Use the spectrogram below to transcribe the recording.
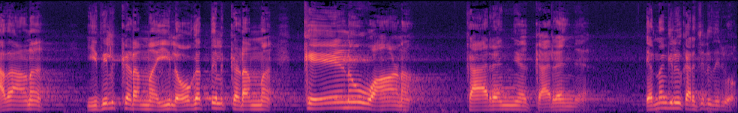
അതാണ് ഇതിൽ കിടന്ന് ഈ ലോകത്തിൽ കിടന്ന് കേണുവാണ് കരഞ്ഞ് കരഞ്ഞ്. എന്നെങ്കിലും കരച്ചിൽ തരുമോ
